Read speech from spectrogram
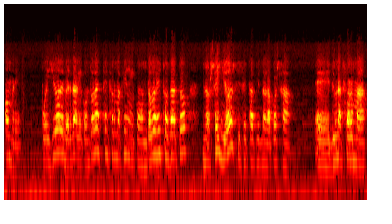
Hombre, pues yo de verdad que con toda esta información y con todos estos datos, no sé yo si se está haciendo la cosa eh, de una forma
